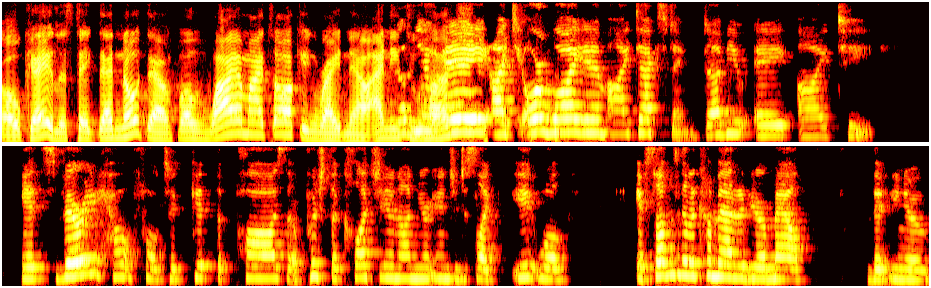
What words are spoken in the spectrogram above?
Okay, let's take that note down, folks. Why am I talking right now? I need W-A-I-T, to hunt. Or why am I texting? W A I T it's very helpful to get the pause or push the clutch in on your engine just like it will if something's going to come out of your mouth that you know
